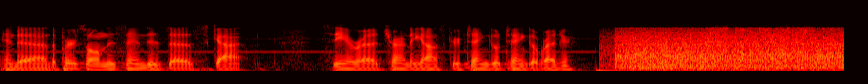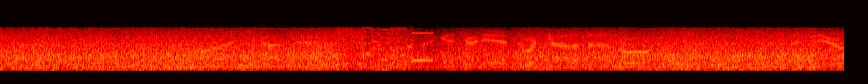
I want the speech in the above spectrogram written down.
And uh, the person on this end is uh, Scott. Sierra Charlie Oscar Tango Tango. Roger. I get you here to Charlie Tango. Zero,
